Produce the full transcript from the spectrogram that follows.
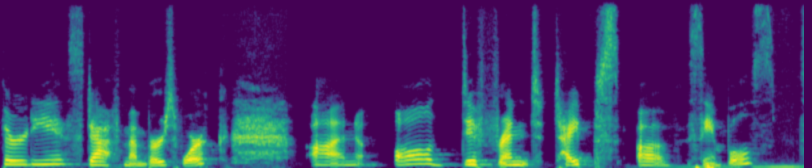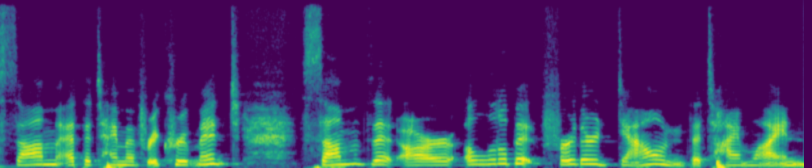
30 staff members work on all different types of samples, some at the time of recruitment, some that are a little bit further down the timeline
